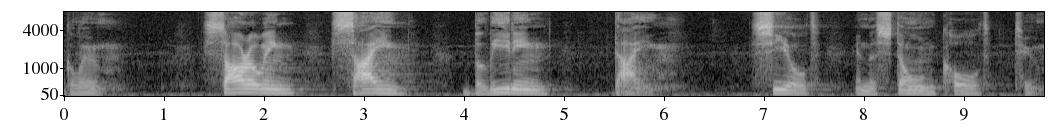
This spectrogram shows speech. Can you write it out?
gloom, sorrowing, sighing, bleeding, dying, sealed in the stone cold tomb.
